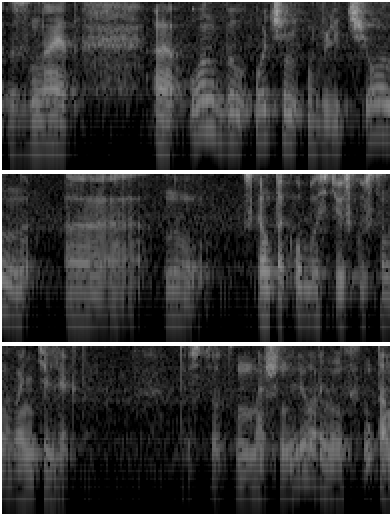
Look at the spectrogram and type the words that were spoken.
знает. Э, Он был очень увлечен, э, ну, скажем так, областью искусственного интеллекта. То есть вот machine learning, ну, там,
